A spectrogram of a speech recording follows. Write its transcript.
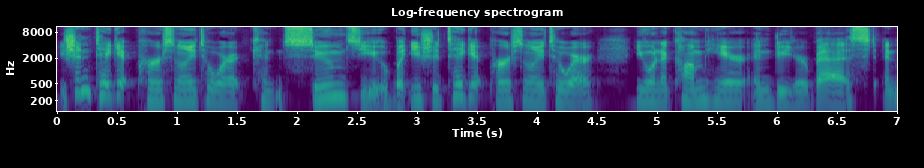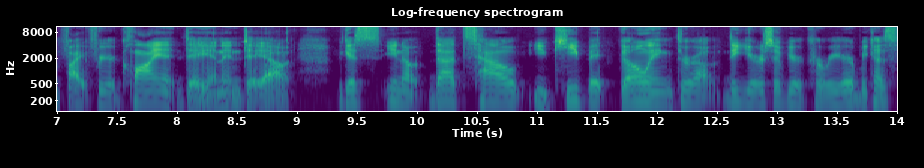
You shouldn't take it personally to where it consumes you, but you should take it personally to where you want to come here and do your best and fight for your client day in and day out because, you know, that's how you keep it going throughout the years of your career because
